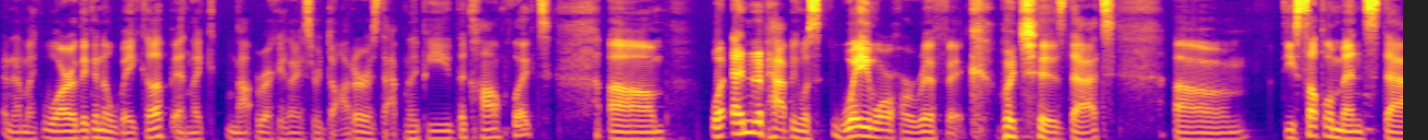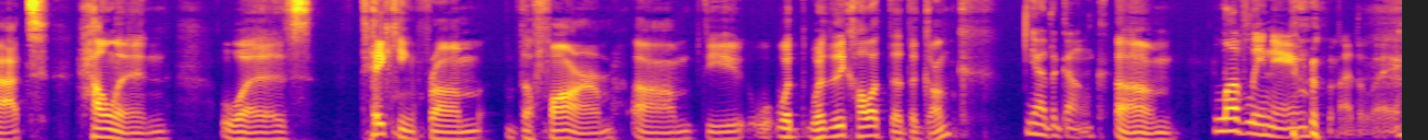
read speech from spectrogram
and I'm like, well, are they going to wake up and like not recognize their daughter? Is that going to be the conflict? Um, what ended up happening was way more horrific, which is that um, the supplements that Helen was taking from the farm, um, the what what do they call it? The the gunk, yeah the gunk um, lovely name by the way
